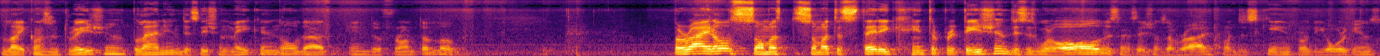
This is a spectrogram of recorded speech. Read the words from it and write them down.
like concentration, planning, decision making, all that in the frontal lobe. Parietal somat- somatostatic interpretation, this is where all the sensations arrive from the skin, from the organs.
